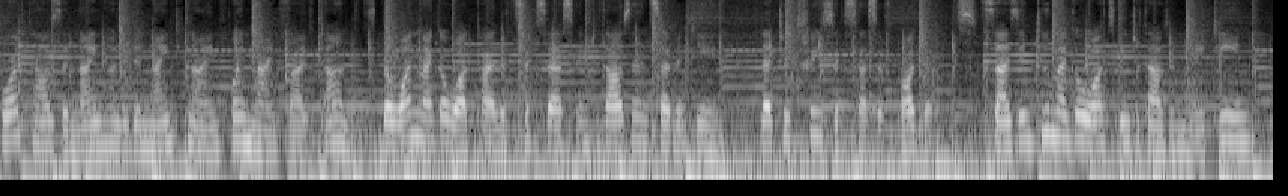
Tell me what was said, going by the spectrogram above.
4,999.95 tons, the 1 megawatt pilot success in 2017 led to three successive projects, sizing 2 megawatts in 2018,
